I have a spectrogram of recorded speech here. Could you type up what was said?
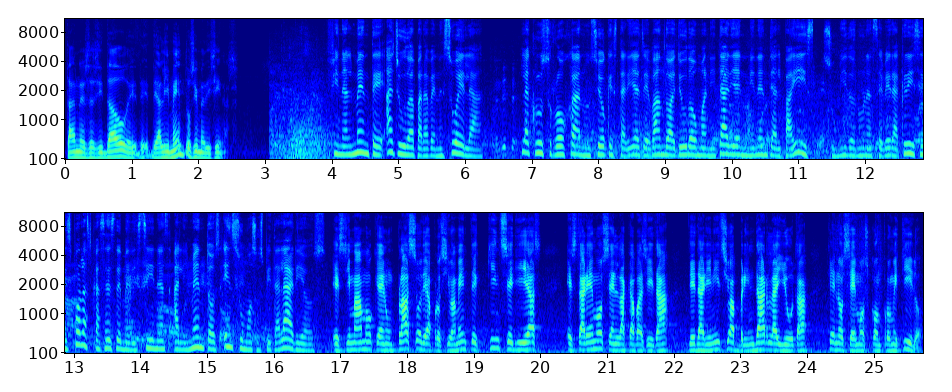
tan necesitado de alimentos y medicinas. Finalmente, ayuda para Venezuela. La Cruz Roja anunció que estaría llevando ayuda humanitaria inminente al país, sumido en una severa crisis por la escasez de medicinas, alimentos e insumos hospitalarios. Estimamos que en un plazo de aproximadamente 15 días estaremos en la capacidad de dar inicio a brindar la ayuda que nos hemos comprometido.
